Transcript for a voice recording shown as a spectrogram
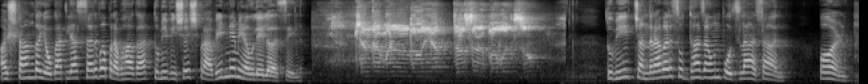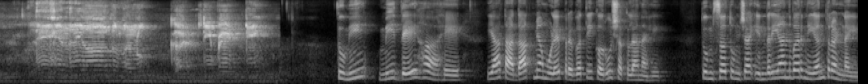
अष्टांग योगातल्या सर्व प्रभागात तुम्ही विशेष प्रावीण्य मिळवलेलं असेल. तुम्ही चंद्रावर सुद्धा जाऊन पोचला असाल पण तुम्ही मी देह आहे या तादात्म्यामुळे प्रगती करू शकला नाही. तुमचं तुमच्या इंद्रियांवर नियंत्रण नाही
